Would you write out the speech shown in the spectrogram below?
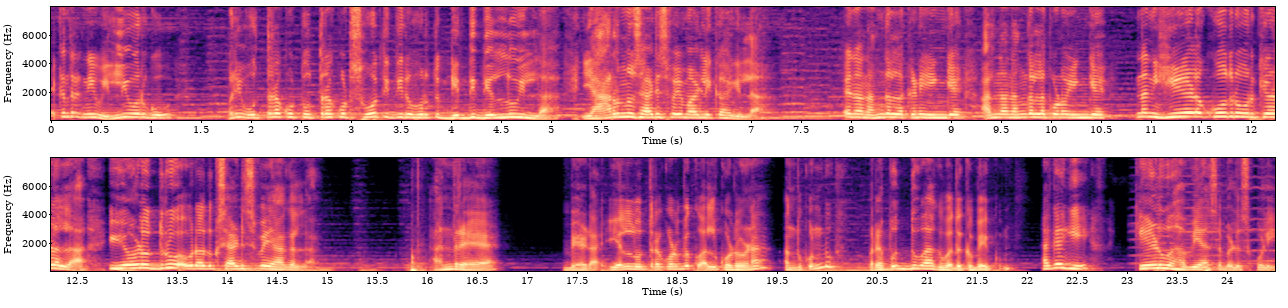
ಯಾಕಂದರೆ ನೀವು ಇಲ್ಲಿವರೆಗೂ ಬರೀ ಉತ್ತರ ಕೊಟ್ಟು ಉತ್ತರ ಕೊಟ್ಟು ಸೋತಿದ್ದೀರೋ ಹೊರತು ಗೆದ್ದಿದ್ದೆಲ್ಲೂ ಇಲ್ಲ. ಯಾರನ್ನೂ ಸ್ಯಾಟಿಸ್ಫೈ ಮಾಡಲಿಕ್ಕಾಗಿಲ್ಲ ಏ, ನಾನು ಹಂಗಲ್ಲ ಕಣೆ ಹಿಂಗೆ ಅಲ್ಲಿ ನಾನು ಹಂಗಲ್ಲ ಕಣೋ ಹಿಂಗೆ. ನಾನು ಹೇಳಕ್ಕೆ ಹೋದರೂ ಅವ್ರು ಕೇಳಲ್ಲ, ಹೇಳಿದ್ರು ಅವ್ರು ಅದಕ್ಕೆ ಸ್ಯಾಟಿಸ್ಫೈ ಆಗಲ್ಲ. ಅಂದರೆ, ಬೇಡ, ಎಲ್ಲಿ ಉತ್ತರ ಕೊಡಬೇಕು ಅಲ್ಲಿ ಕೊಡೋಣ ಅಂದುಕೊಂಡು ಪ್ರಬುದ್ಧವಾಗಿ ಬದುಕಬೇಕು. ಹಾಗಾಗಿ ಕೇಳುವ ಹವ್ಯಾಸ ಬೆಳೆಸ್ಕೊಳ್ಳಿ.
